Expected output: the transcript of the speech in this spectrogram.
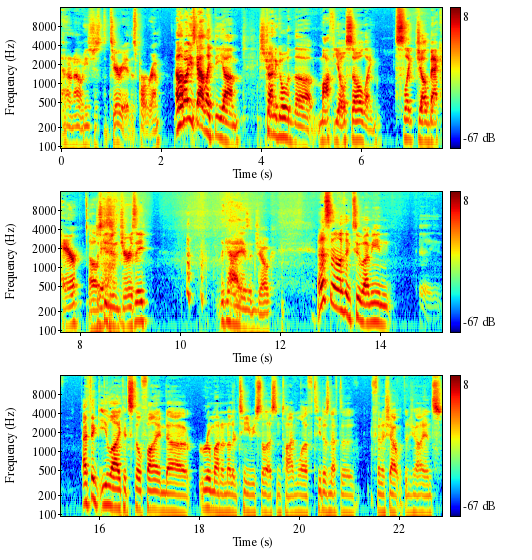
I don't know, he's just deteriorated this program. I love how he's got like the um he's trying to go with the mafioso like slick gelled back hair Oh, just because yeah. he's in Jersey. the guy is a joke. And that's the other thing too. I mean, I think Eli could still find uh, room on another team. He still has some time left. He doesn't have to finish out with the Giants.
